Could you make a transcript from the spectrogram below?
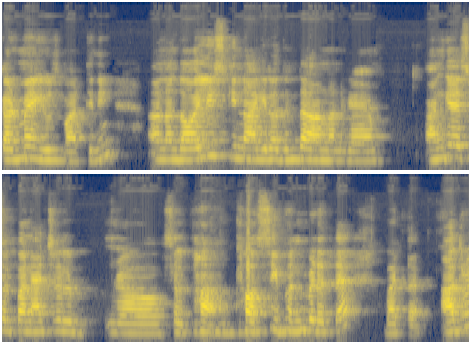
ಕಡಿಮೆ ಯೂಸ್ ಮಾಡ್ತೀನಿ. ನಂದು ಆಯಿಲಿ ಸ್ಕಿನ್ ಆಗಿರೋದ್ರಿಂದ ನನಗೆ ಹಂಗೆ ಸ್ವಲ್ಪ ನ್ಯಾಚುರಲ್ ಸ್ವಲ್ಪ ಗ್ಲಾಸಿ ಬಂದ್ಬಿಡುತ್ತೆ. ಬಟ್ ಆದರೂ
